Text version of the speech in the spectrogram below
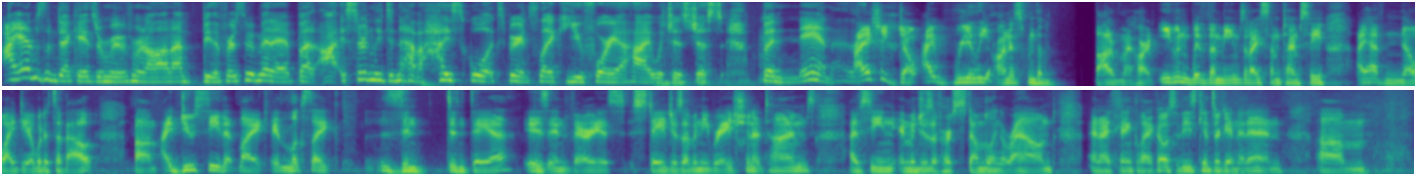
I am some decades removed from it all, and I'd be the first to admit it. But I certainly didn't have a high school experience like Euphoria High, which is just bananas. I actually don't. I really, honest from the bottom of my heart, even with the memes that I sometimes see, I have no idea what it's about. Um, I do see that like it looks like Zend- Zendaya is in various stages of inebriation at times. I've seen images of her stumbling around, and I think like, oh, so these kids are getting it in. Um,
